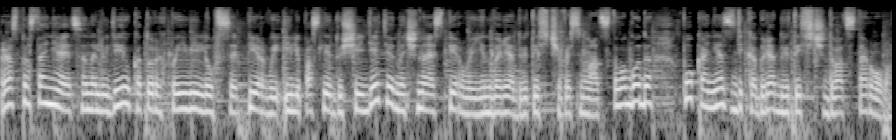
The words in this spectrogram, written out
Распространяется на людей, у которых появился первый или последующие дети, начиная с 1 января 2018 года по конец декабря 2022.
